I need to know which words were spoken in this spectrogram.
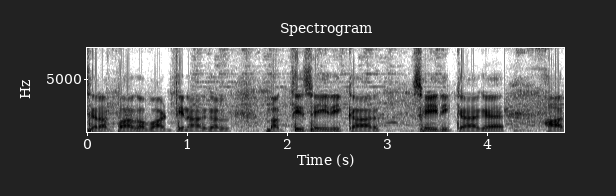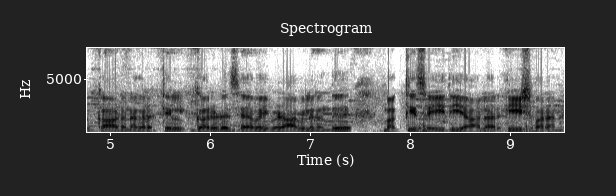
சிறப்பாக வாழ்த்தினார்கள். பக்தி செய்திக்கார் செய்திக்காக ஆற்காடு நகரத்தில் கருட சேவை விழாவிலிருந்து பக்தி செய்தியாளர் ஈஸ்வரன்.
